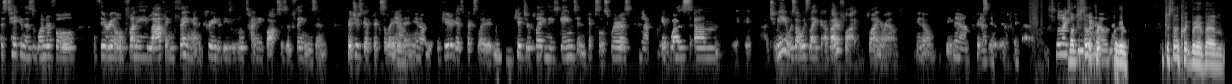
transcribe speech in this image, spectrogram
has taken this wonderful, ethereal, funny, laughing thing and created these little tiny boxes of things and pictures get pixelated yeah. and you know the computer gets pixelated and mm-hmm. kids are playing these games in pixels whereas yeah. it was um, it, to me it was always like a butterfly flying around you know being yeah, pixelated. Yeah, so like so just done a quick bit of, just done a quick bit of um,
